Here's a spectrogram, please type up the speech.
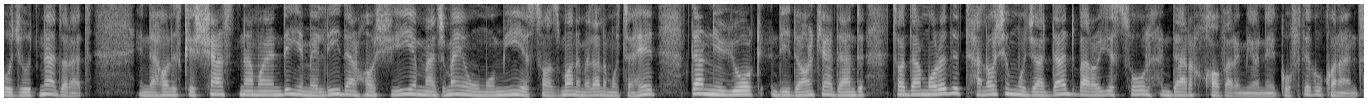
وجود ندارد. این در حالی است که 60 نماینده ملی در حاشیه مجمع عمومی سازمان ملل متحد در نیویورک دیدار کردند تا در مورد تلاش مجدد برای صلح در خاورمیانه گفتگو کنند.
